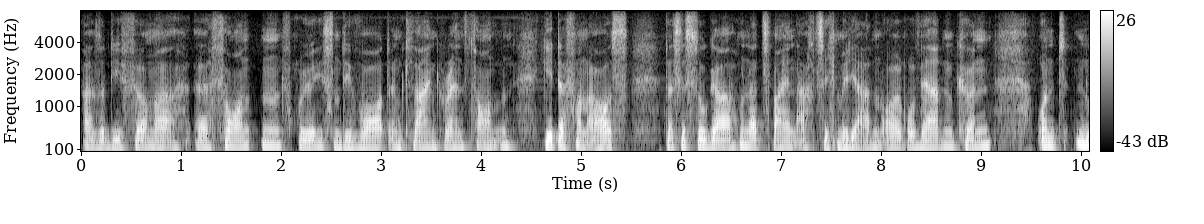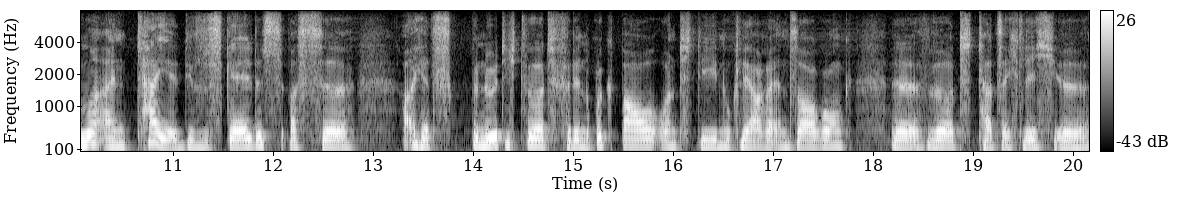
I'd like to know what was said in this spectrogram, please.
also die Firma äh, Thornton, früher hießen die Ward und Klein Grant Thornton, geht davon aus, dass es sogar 182 Milliarden Euro werden können. Und nur ein Teil dieses Geldes, was äh, jetzt benötigt wird für den Rückbau und die nukleare Entsorgung, äh, wird tatsächlich äh,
